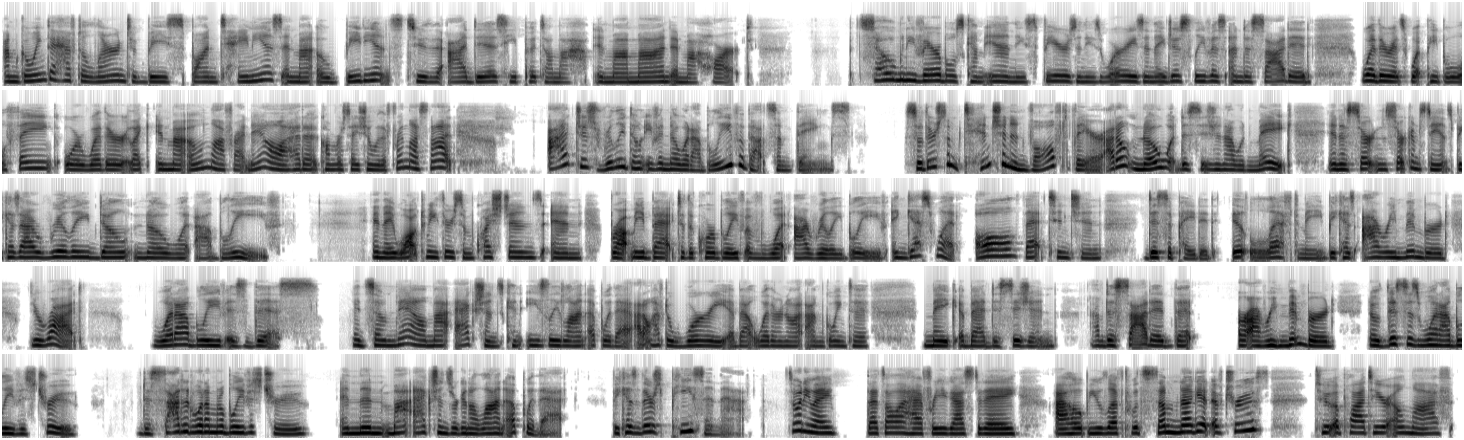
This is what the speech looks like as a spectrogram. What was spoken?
I'm going to have to learn to be spontaneous in my obedience to the ideas he puts on my in my mind and my heart. But so many variables come in, these fears and these worries, and they just leave us undecided whether it's what people will think or whether like in my own life right now, I had a conversation with a friend last night. I just really don't even know what I believe about some things. So there's some tension involved there. I don't know what decision I would make in a certain circumstance because I really don't know what I believe. And they walked me through some questions and brought me back to the core belief of what I really believe. And guess what? All that tension dissipated. It left me because I remembered you're right. What I believe is this. And so now my actions can easily line up with that. I don't have to worry about whether or not I'm going to make a bad decision. I've decided that or I remembered, no, this is what I believe is true. I've decided what I'm going to believe is true. And then my actions are going to line up with that because there's peace in that. So, anyway, that's all I have for you guys today. I hope you left with some nugget of truth to apply to your own life.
